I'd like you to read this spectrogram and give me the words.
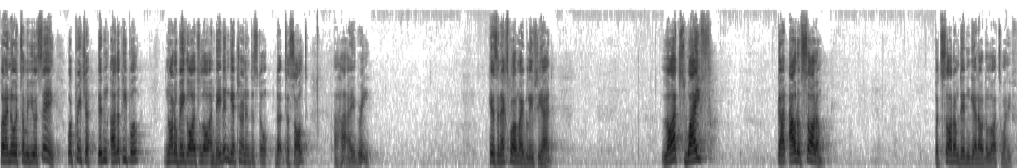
But I know what some of you are saying. Well, preacher, didn't other people not obey God's law and they didn't get turned into stone, to salt? Aha, I agree. Here's the next problem I believe she had Lot's wife got out of Sodom, but Sodom didn't get out of Lot's wife.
